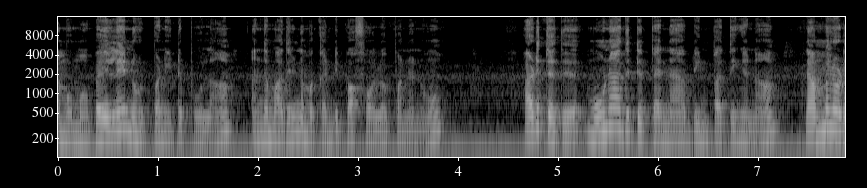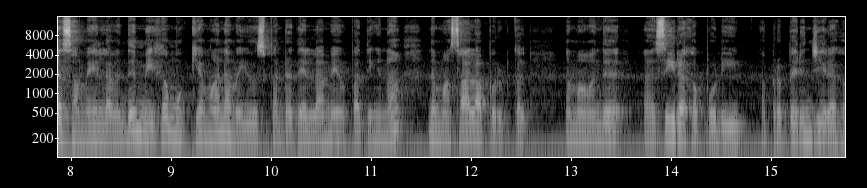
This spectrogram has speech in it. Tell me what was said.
நம்ம மொபைல்லே நோட் பண்ணிட்டு போகலாம் அந்த மாதிரி நம்ம கண்டிப்பாக ஃபாலோ பண்ணணும். அடுத்தது மூணாவது டிப் என்ன அப்படின்னு பார்த்தீங்கன்னா நம்மளோட சமையலில் வந்து மிக முக்கியமாக நம்ம யூஸ் பண்ணுறது எல்லாமே பார்த்திங்கன்னா இந்த மசாலா பொருட்கள். நம்ம வந்து சீரகப்பொடி அப்புறம் பெருஞ்சீரக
